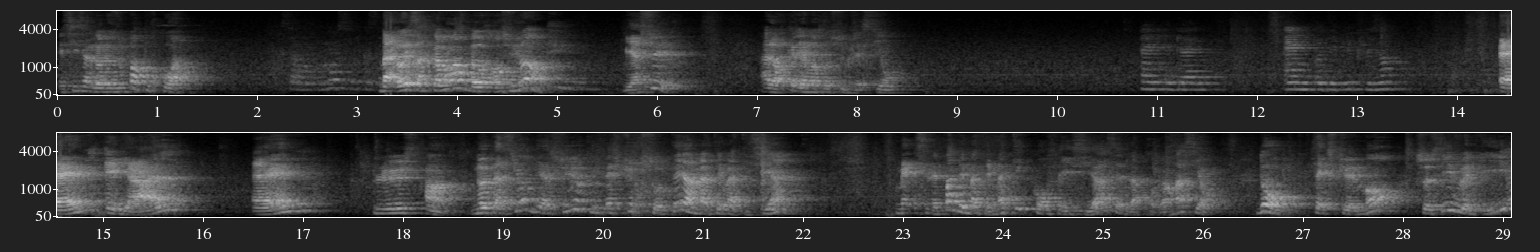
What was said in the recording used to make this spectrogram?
Et si ça ne le résout pas, pourquoi? Ça recommence. Ben oui, ça recommence, mais au temps suivant. Bien sûr. Alors, quelle est votre suggestion? N égale n au début plus 1. n égale n plus 1. Notation, bien sûr, qui fait sursauter un mathématicien, mais ce n'est pas des mathématiques qu'on fait ici, hein, c'est de la programmation. Donc, textuellement, ceci veut dire,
